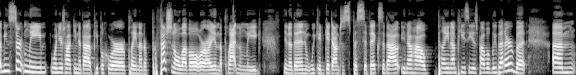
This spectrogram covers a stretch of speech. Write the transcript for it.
I mean, certainly when you're talking about people who are playing on a professional level or are in the Platinum League, you know, then we could get down to specifics about you know how playing on PC is probably better, but um,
